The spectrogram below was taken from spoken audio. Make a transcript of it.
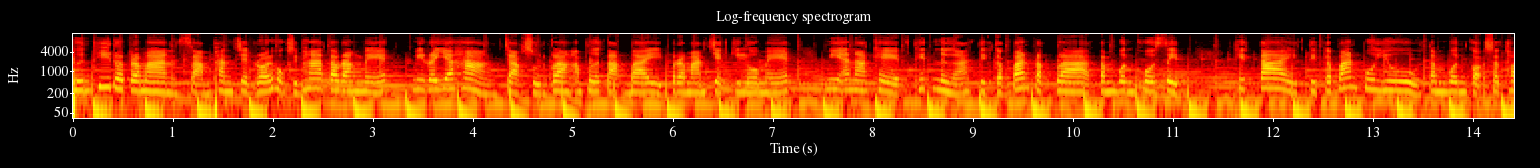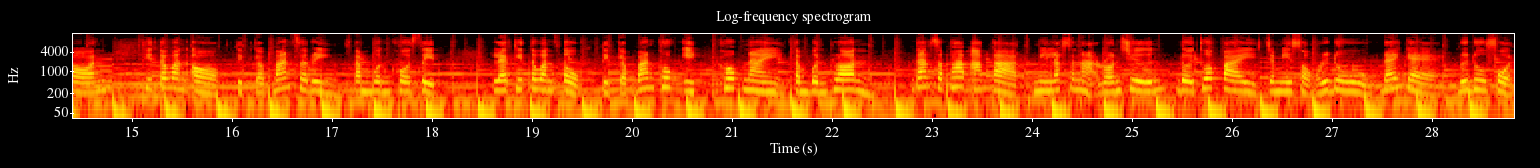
พื้นที่โดยประมาณ 3,765 ตารางเมตร มีระยะห่างจากศูนย์กลางอำเภอตากใบประมาณ 7 กิโลเมตร มีอาณาเขต ทิศเหนือติดกับบ้านปลักปลาตำบลโคสิตทิศใต้ติดกับบ้านปูยูตำบลเกาะสะท้อน ทิศตะวันออกติดกับบ้านสริงตำบลโคสิตและทิศตะวันตกติดกับบ้านโคกอิดโคกในตำบลพล่อน ด้านสภาพอากาศมีลักษณะร้อนชื้น โดยทั่วไปจะมี2ฤดู ได้แก่ ฤดูฝน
